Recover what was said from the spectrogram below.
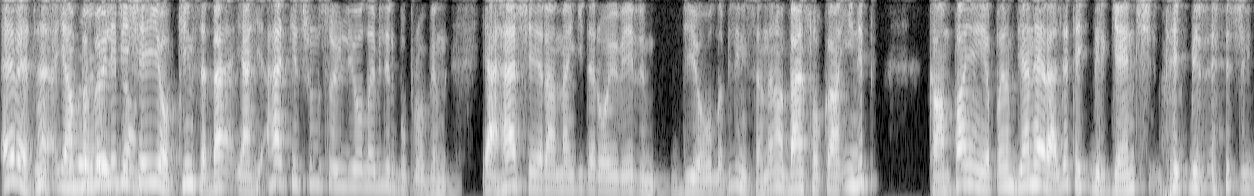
Evet, ha, coşku yani böyle bir heyecan. şey yok. Kimse ben yani herkes şunu söylüyor olabilir bu programda. Ya her şeye rağmen gider oy veririm diye olabilir insanlar ama ben sokağa inip kampanya yaparım diyen herhalde tek bir genç, tek bir şey-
